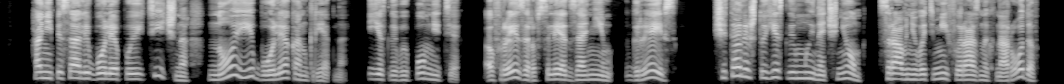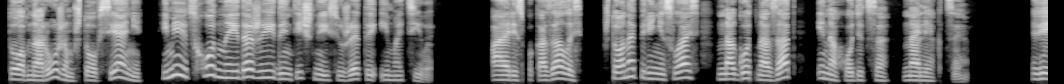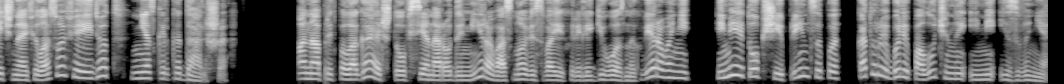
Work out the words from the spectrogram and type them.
Они писали более поэтично, но и более конкретно. Если вы помните, Фрейзер вслед за ним Грейвс считали, что если мы начнем сравнивать мифы разных народов, то обнаружим, что все они имеют сходные и даже идентичные сюжеты и мотивы. Айрис показалось, что она перенеслась на год назад и находится на лекции. Вечная философия идет несколько дальше. Она предполагает, что все народы мира в основе своих религиозных верований имеют общие принципы, которые были получены ими извне.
